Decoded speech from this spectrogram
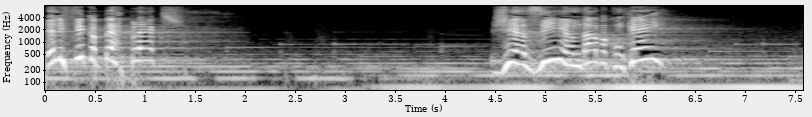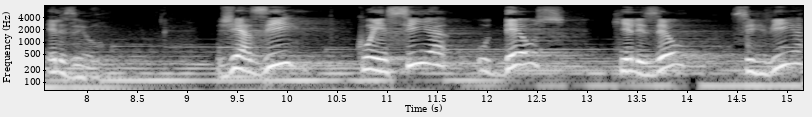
Ele fica perplexo. Geazi andava com quem? Eliseu. Geazi conhecia o Deus que Eliseu servia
